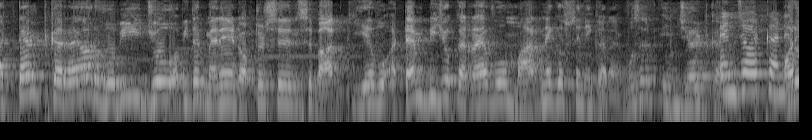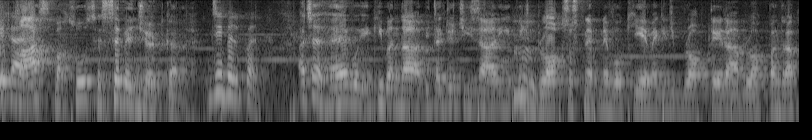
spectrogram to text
अटेम्प्ट कर रहा है और वो भी जो अभी तक मैंने डॉक्टर से से बात की है वो अटेम्प्ट भी जो कर रहा है वो मारने के उससे नहीं कर रहा है। वो सिर्फ़ इंजर्ड कर करने और एक। खास मखसूस हिस्से पे इंजर्ड कर रहा है। जी बिल्कुल। अच्छा है वो एक ही बंदा अभी तक जो चीज़ें आ रही हैं कुछ हम्म। ब्लॉक्स उसने अपने वो किए मैं कि जी ब्लॉक तेरह ब्लॉक पंद्रह।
